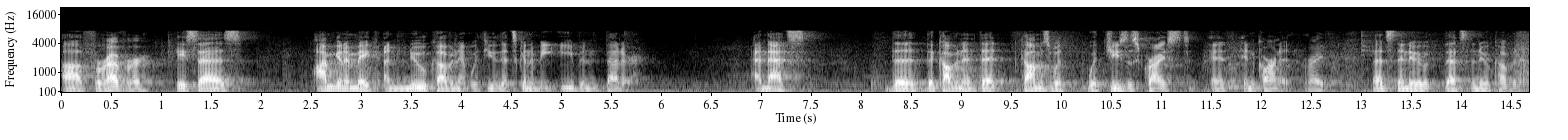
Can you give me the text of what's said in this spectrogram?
uh, forever, he says, I'm going to make a new covenant with you that's going to be even better. And that's the, the covenant that comes with, with Jesus Christ incarnate, right? That's the new that's the new covenant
